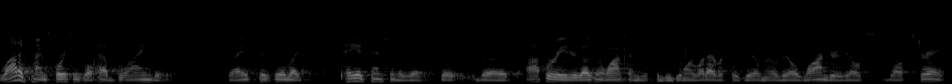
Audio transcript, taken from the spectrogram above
a lot of times, horses will have blinders right? Because they're like, pay attention to this. The, the operator doesn't want them just to be doing whatever because they'll know they'll wander, they'll, they'll stray.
